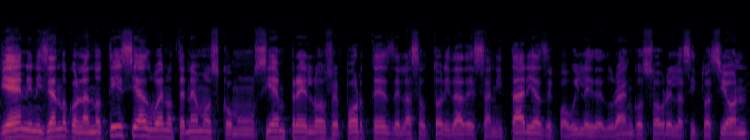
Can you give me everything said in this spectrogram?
Bien, iniciando con las noticias, bueno, tenemos como siempre los reportes de las autoridades sanitarias de Coahuila y de Durango sobre la situación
